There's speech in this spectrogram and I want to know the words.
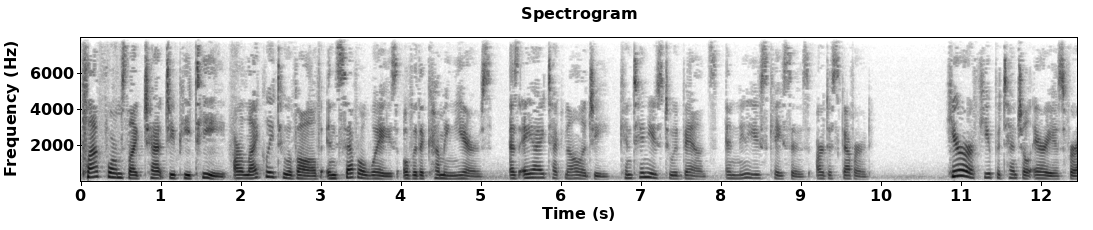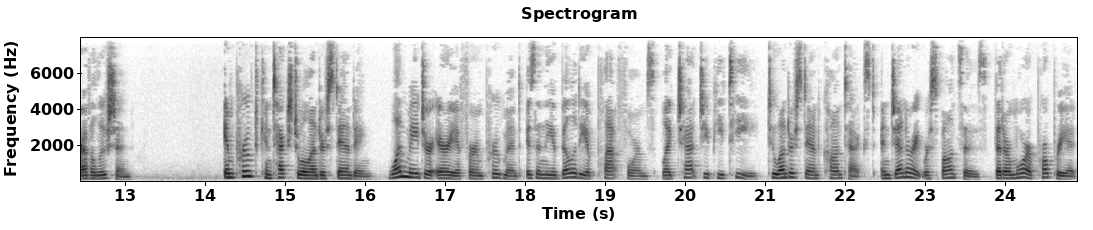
Platforms like ChatGPT are likely to evolve in several ways over the coming years as AI technology continues to advance and new use cases are discovered. Here are a few potential areas for evolution. Improved contextual understanding. One major area for improvement is in the ability of platforms like ChatGPT to understand context and generate responses that are more appropriate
